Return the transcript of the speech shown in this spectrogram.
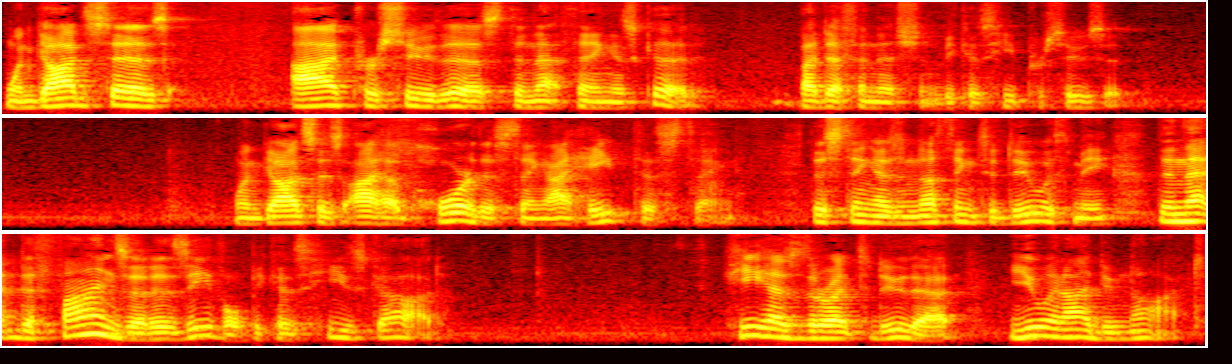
When God says, "I pursue this," then that thing is good, by definition, because He pursues it. When God says, "I abhor this thing," I hate this thing. This thing has nothing to do with me. Then that defines it as evil because He's God. He has the right to do that. You and I do not.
